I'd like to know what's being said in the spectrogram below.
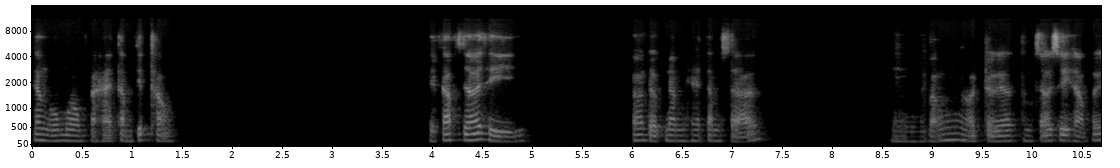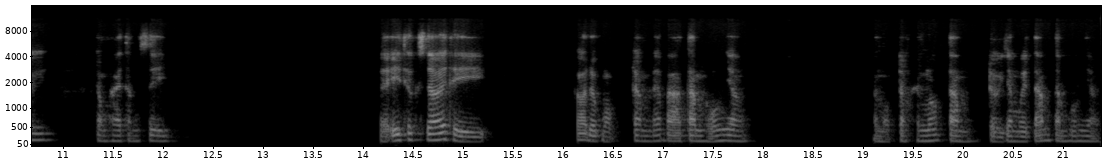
các ngũ môn và hai tâm tiếp thâu về pháp giới thì có được năm hai tâm sở. Ừ, vẫn loại trừ tâm sở si hợp với trong hai tâm si. Về ý thức giới thì có được 103 tâm hữu nhân là 121 tâm trừ cho 18 tâm hữu nhân.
